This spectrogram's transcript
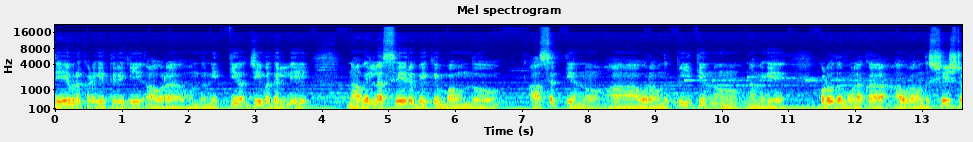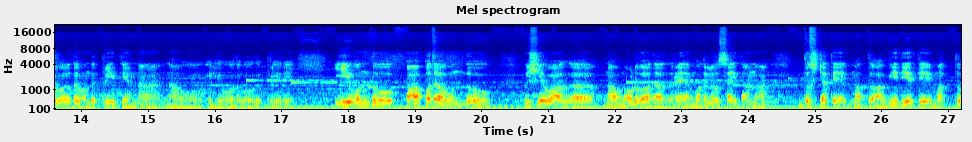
ದೇವರ ಕಡೆಗೆ ತಿರುಗಿ ಅವರ ಒಂದು ನಿತ್ಯ ಜೀವದಲ್ಲಿ ನಾವೆಲ್ಲ ಸೇರಬೇಕೆಂಬ ಒಂದು ಆಸಕ್ತಿಯನ್ನು ಅವರ ಒಂದು ಪ್ರೀತಿಯನ್ನು ನಮಗೆ ಕೊಡೋದ್ರ ಮೂಲಕ ಅವರ ಒಂದು ಶ್ರೇಷ್ಠವಾದ ಒಂದು ಪ್ರೀತಿಯನ್ನು ನಾವು ಇಲ್ಲಿ ಓದಬಹುದು ಪ್ರಿಯರಿ. ಈ ಒಂದು ಪಾಪದ ಒಂದು ವಿಷಯವಾಗ ನಾವು ನೋಡುವುದಾದರೆ, ಮೊದಲು ಸೈತಾನ ದುಷ್ಟತೆ ಮತ್ತು ಅವಿದ್ಯತೆ ಮತ್ತು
